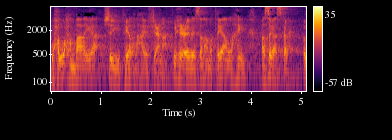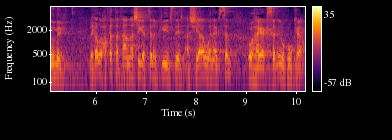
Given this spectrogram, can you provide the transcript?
waxaa lagu xambaarayaa shaygii tayada lahaa ee fiicnaa. Wixii ceebaysan ama taya aan lahayn asagaa iska leh. Adu marihid laakiin adu waxaad ka taqaanaa shaygaad salam kaga iibsatay ashyaa wanaagsan oo hagaagsan inuu kuu keeno.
